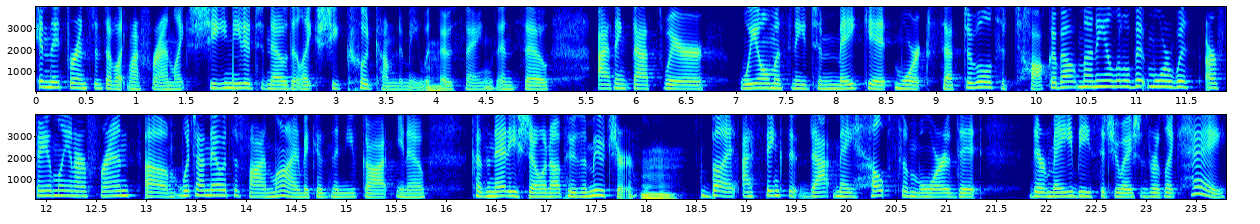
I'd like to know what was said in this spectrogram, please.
in the for instance of like my friend, like she needed to know that like she could come to me with Mhm. those things. And so I think that's where we almost need to make it more acceptable to talk about money a little bit more with our family and our friends, um, which I know it's a fine line because then you've got, you know, cousin Eddie showing up who's a moocher. Mm-hmm. But I think that that may help some more that there may be situations where it's like, hey,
